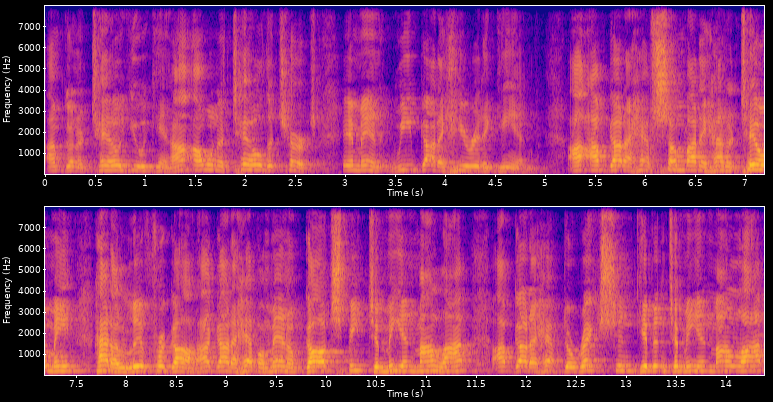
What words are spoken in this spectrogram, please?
I'm going to tell you again. I, I want to tell the church, amen, we've got to hear it again. I, have got to have somebody how to tell me how to live for God. I've got to have a man of God speak to me in my life. I've got to have direction given to me in my life.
